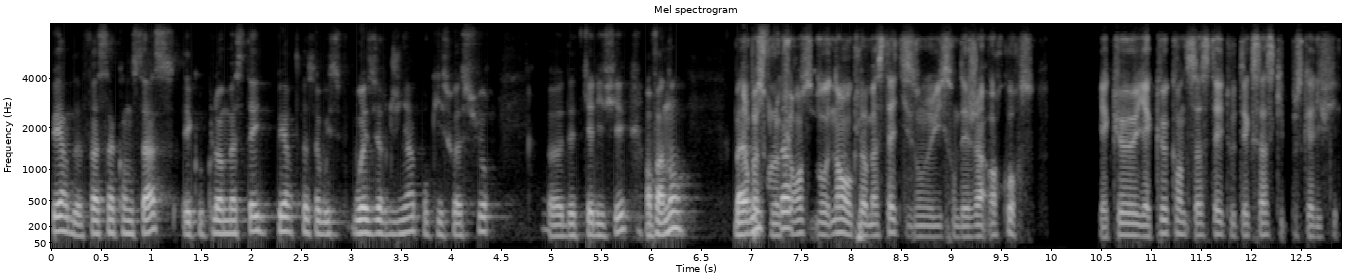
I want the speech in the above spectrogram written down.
perde face à Kansas et qu'Oklahoma State perde face à West Virginia pour qu'ils soient sûrs euh, d'être qualifiés. Enfin, non. Bah, non, parce qu'en l'occurrence, non, Oklahoma State, ils, ont, ils sont déjà hors course. Il n'y a, que, y a que Kansas State ou Texas qui peut se qualifier.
